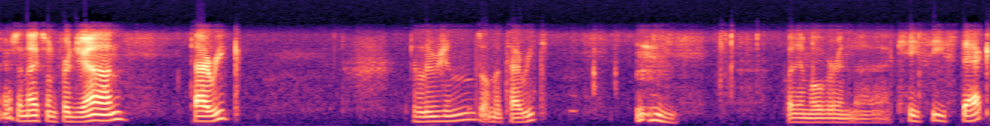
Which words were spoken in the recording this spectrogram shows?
There's a nice one for John. Tyreek. Illusions on the Tyreek. Put him over in the KC stack.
